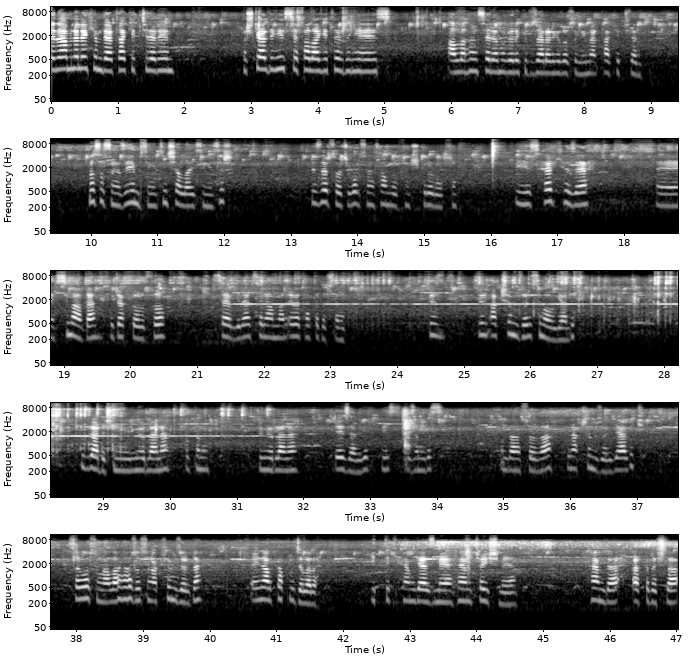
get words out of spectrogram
Selamünaleyküm değerli takipçilerim. Hoş geldiniz, sefalar getirdiniz. Allah'ın selamı, bereketi, üzerleriniz olsun kıymetli takipçilerim. Nasılsınız, iyi misiniz? İnşallah iyisinizdir. Bizler soracak olursanız hamdolsun, şükürler olsun. İyiyiz. Herkese eee Simav'dan kucak dolusu sevgiler, selamlar. Evet arkadaşlarım. Biz dün akşam üzeri Simav'a geldik. Kız kardeşimin dünürlerine, Sultan'ın dünürlerine teyzem biz, bizim kız. Ondan sonra dün akşam üzeri geldik. Sağ olsun, Allah razı olsun akşam üzeri de Eynal Kaplıcalara gittik. Hem gezmeye, hem çay içmeye, hem de arkadaşlarla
